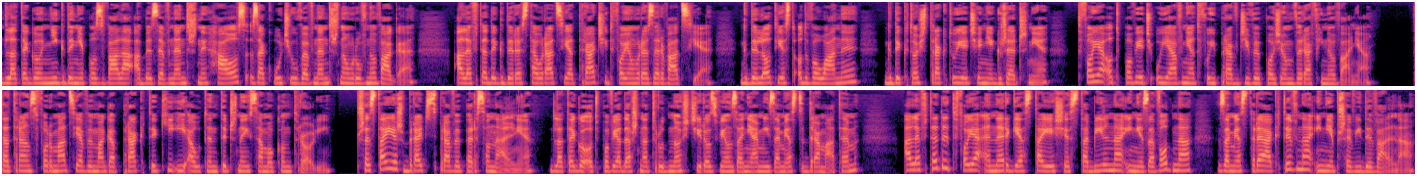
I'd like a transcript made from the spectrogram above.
dlatego nigdy nie pozwala, aby zewnętrzny chaos zakłócił wewnętrzną równowagę. Ale wtedy, gdy restauracja traci twoją rezerwację, gdy lot jest odwołany, gdy ktoś traktuje cię niegrzecznie, twoja odpowiedź ujawnia twój prawdziwy poziom wyrafinowania. Ta transformacja wymaga praktyki i autentycznej samokontroli. Przestajesz brać sprawy personalnie, dlatego odpowiadasz na trudności rozwiązaniami zamiast dramatem, ale wtedy twoja energia staje się stabilna i niezawodna, zamiast reaktywna i nieprzewidywalna.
